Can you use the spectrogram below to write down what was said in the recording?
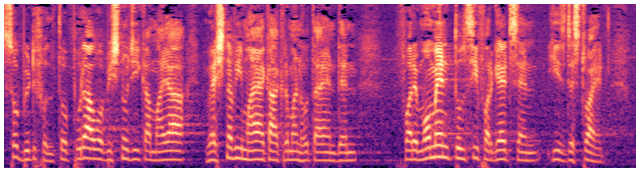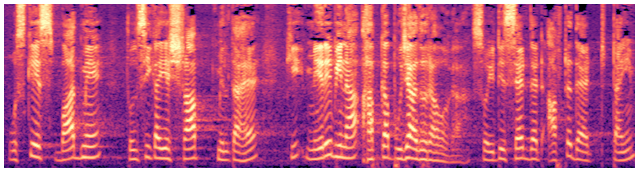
so beautiful तो पूरा वो विष्णु जी का माया, वैष्णवी माया का आक्रमण होता है and then for a moment Tulsi forgets and he is destroyed उसके बाद में तुलसी का ये श्राप मिलता है कि मेरे बिना आपका पूजा अधूरा होगा। So it is set that after that time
